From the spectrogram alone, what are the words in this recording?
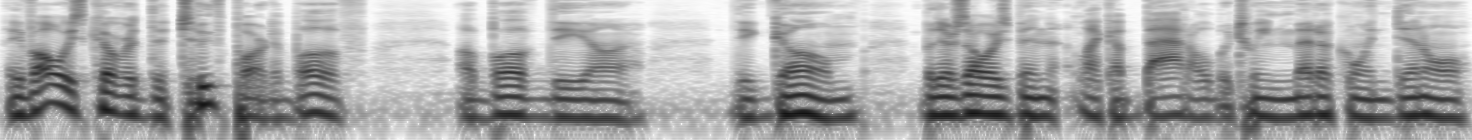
They've always covered the tooth part above, above the uh, the gum, but there's always been like a battle between medical and dental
